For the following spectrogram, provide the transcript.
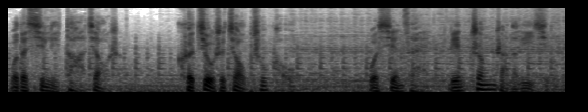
我的心里大叫着，可就是叫不出口。我现在连挣扎的力气都没有，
